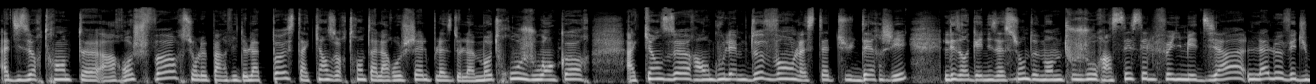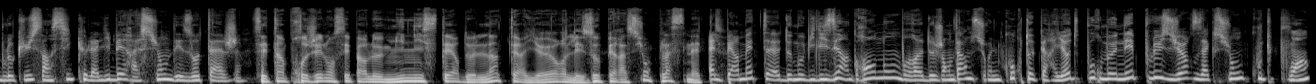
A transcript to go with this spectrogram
À 10h30 à Rochefort, sur le parvis de la Poste, à 15h30 à La Rochelle, place de la Motte Rouge, ou encore à 15h à Angoulême devant la statue d'Hergé. Les organisations demandent toujours un cessez-le-feu immédiat, la levée du blocus ainsi que la libération des otages. C'est un projet lancé par le ministère de l'Intérieur, les opérations Place. Elles permettent de mobiliser un grand nombre de gendarmes sur une courte période pour mener plusieurs actions coup de poing.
